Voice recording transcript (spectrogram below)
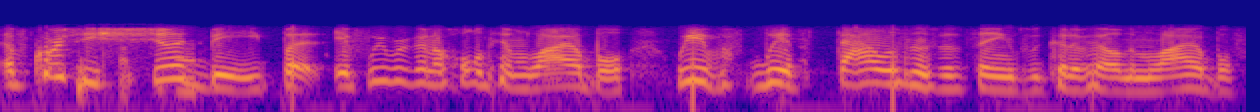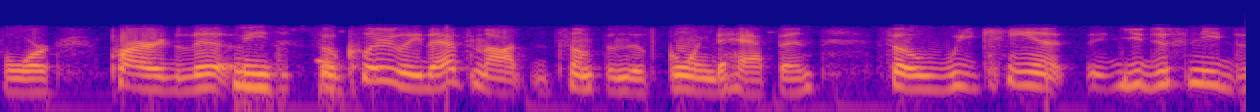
Of course he should be, but if we were going to hold him liable, we have we have thousands of things we could have held him liable for prior to this. Please. So clearly that's not something that's going to happen. So we can't you just need to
